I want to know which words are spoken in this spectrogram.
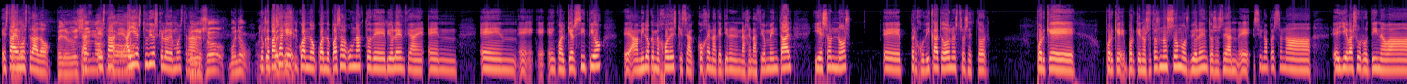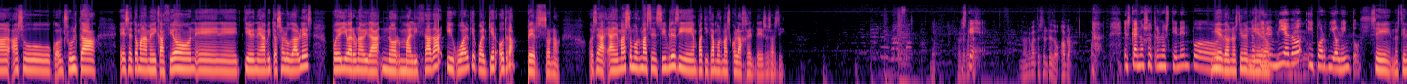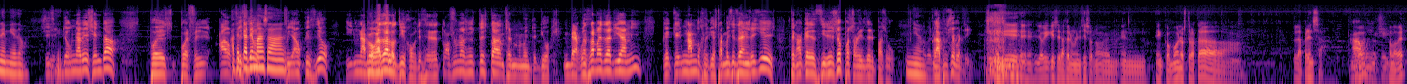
Está Pero- demostrado. Pero eso no, está- no- Hay estudios que lo demuestran. Pero eso, bueno... Lo que pasa puede que cuando, cuando pasa algún acto de violencia en, en, en- en- en cualquier sitio, eh, a mí lo que me jode es que se acogen a que tienen enajenación mental y eso nos eh, perjudica a todo nuestro sector. Porque, porque, porque nosotros no somos violentos. O sea, eh, si una persona eh, lleva su rutina, va a su consulta, eh, se toma la medicación, eh, tiene hábitos saludables, puede llevar una vida normalizada igual que cualquier otra persona. O sea, además somos más sensibles y empatizamos más con la gente, eso es así. No, no Es levantes- que, No levantes el dedo, habla. es que a nosotros nos tienen por... Miedo, nos tienen nos miedo. tienen miedo y por violentos. Sí, nos tienen miedo. Sí, Sí. Yo una vez senta, pues, pues fui a un Acércate juicio, más al- Fui a un juicio y una abogada lo dijo. Dice, de todas formas usted está enfermamente. Digo, vergüenza me daría a mí que, que una mujer que está metida en leyes tenga que decir eso para salir del paso. Ya. La puse verde. Yo aquí, yo aquí quisiera hacer un inciso, ¿no? En, en- en cómo nos trata la prensa. ¿no? Ah, bueno, sí. Vamos a ver.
